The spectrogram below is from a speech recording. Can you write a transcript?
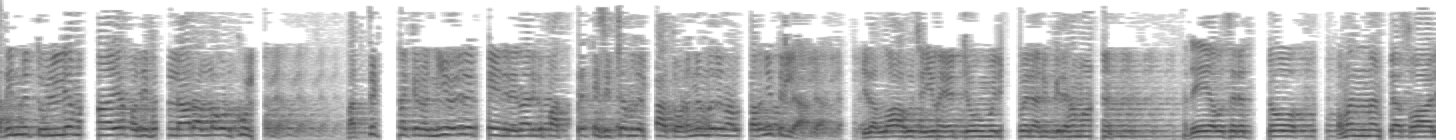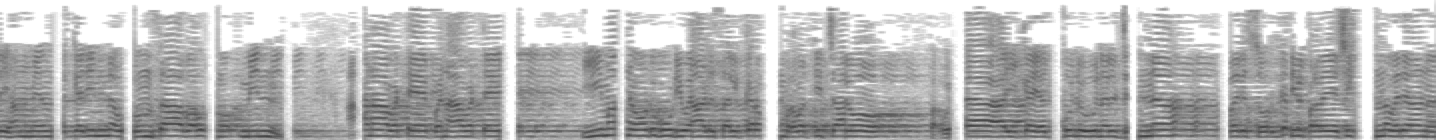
അതിന് തുല്യമായ പ്രതിഫലമില്ലാതെ അള്ള കൊടുക്കൂല. പത്ത് കണക്കിന് നീ ഒരു തെറ്റ് ചെയ്തില്ല എന്നാൽ എനിക്ക് പത്തിരട്ടി ശിക്ഷ മുതൽ തുടങ്ങുന്നത് പറഞ്ഞിട്ടില്ല. ഇത് അള്ളാഹു ചെയ്യുന്ന ഏറ്റവും വലിയ ഒരു അനുഗ്രഹമാണ്. അതേ അവസരത്തിലോ ആണാവട്ടെ പെണ്ണാവട്ടെ ഈമാനോടുകൂടി ഒരാൾ സൽക്കരം പ്രവർത്തിച്ചാലോ അവർ സ്വർഗത്തിൽ പ്രവേശിക്കുന്നവരാണ്.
